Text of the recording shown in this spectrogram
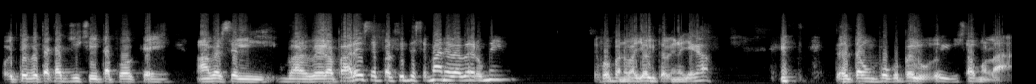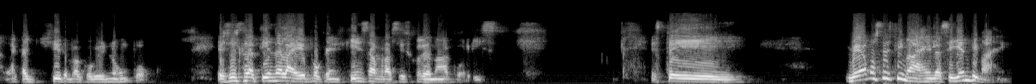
Hoy tengo esta cachuchita porque a ver si el barbero aparece para el fin de semana, el barbero mío. Se fue para Nueva York y todavía no ha llegado. Entonces está un poco peludo y usamos la, la cachuchita para cubrirnos un poco. Esa es la tienda de la época aquí en San Francisco de Macorís. Este, veamos esta imagen, la siguiente imagen.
